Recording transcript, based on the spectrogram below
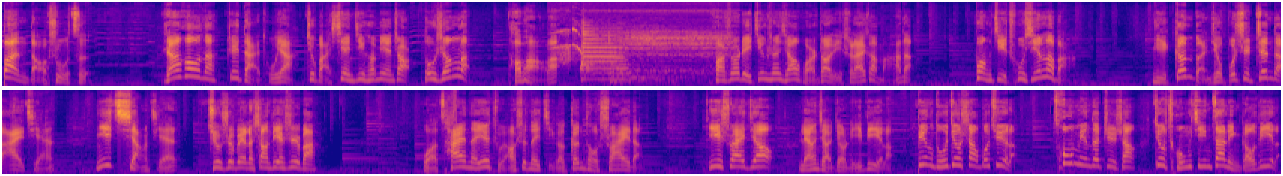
绊倒数次，然后呢，这歹徒呀就把现金和面罩都扔了，逃跑了。话说这精神小伙到底是来干嘛的？忘记初心了吧？你根本就不是真的爱钱，你抢钱就是为了上电视吧？我猜呢，也主要是那几个跟头摔的，一摔跤，两脚就离地了，病毒就上不去了，聪明的智商就重新占领高地了，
